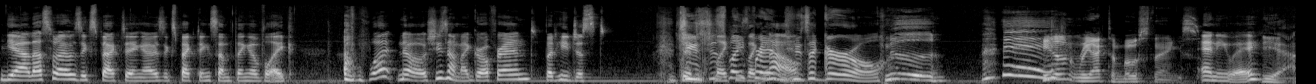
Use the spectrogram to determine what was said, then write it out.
Yeah, that's what I was expecting. I was expecting something of like, "Uh, what? No, she's not my girlfriend. But he just. She's just Like, my he's like, friend "No." who's a girl. He doesn't react to most things. Anyway, Yeah.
